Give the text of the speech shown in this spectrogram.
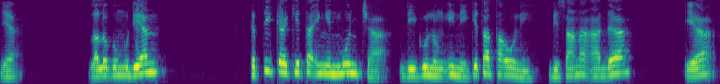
Ya. Lalu kemudian ketika kita ingin muncak di gunung ini, kita tahu nih, di sana ada ya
